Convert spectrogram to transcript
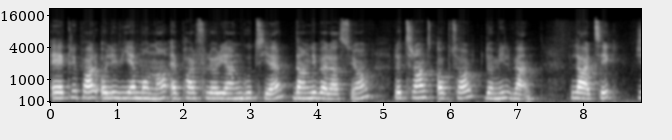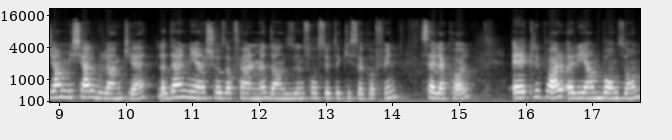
est écrit par Olivier Monod et par Florian Goutier dans Libération le 30 octobre 2020. L'article Jean-Michel Blanquet, la dernière chose à fermer dans une société qui se confine, c'est l'école, est écrit par Ariane Bonzon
